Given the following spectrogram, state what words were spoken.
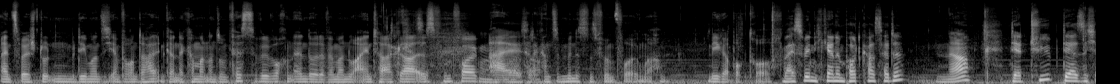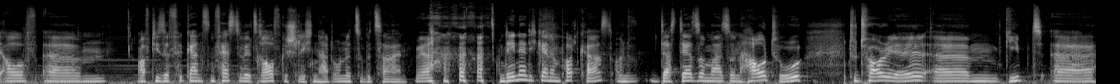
ein, zwei Stunden, mit denen man sich einfach unterhalten kann. Da kann man an so einem Festivalwochenende oder wenn man nur einen Tag da du ist, Fünf Folgen. Alter, so. da kannst du mindestens fünf Folgen machen. Mega Bock drauf. Weißt du, wen ich gerne im Podcast hätte? Na? Der Typ, der sich auf, ähm, auf diese ganzen Festivals raufgeschlichen hat, ohne zu bezahlen. Ja. Den hätte ich gerne im Podcast und dass der so mal so ein How-To-Tutorial ähm, gibt, äh,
